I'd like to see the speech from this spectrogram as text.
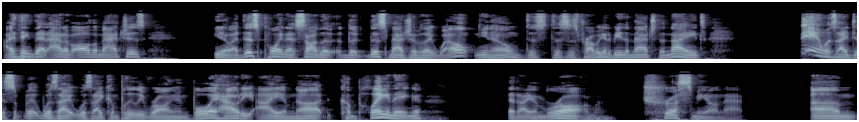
I think that out of all the matches, you know, at this point, I saw the, the this match. I was like, well, you know, this this is probably going to be the match of the night. Man, was I dis- was I was I completely wrong? And boy, howdy, I am not complaining that I am wrong. Trust me on that. Um,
